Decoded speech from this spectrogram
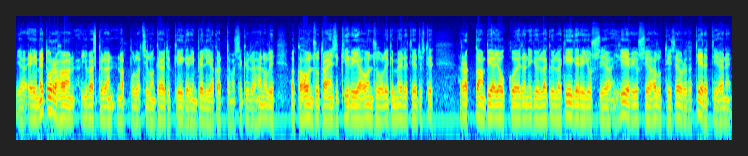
ja ei me turhaan Jyväskylän nappulat silloin käyty Kiikerin peliä katsomassa. Kyllä hän oli, vaikka Honsu tai ensi kirja Honsu olikin meille tietysti rakkaampia joukkueita, niin kyllä, kyllä Kiikeri Jussia, Kiikeri Jussia haluttiin seurata. Tiedettiin hänen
